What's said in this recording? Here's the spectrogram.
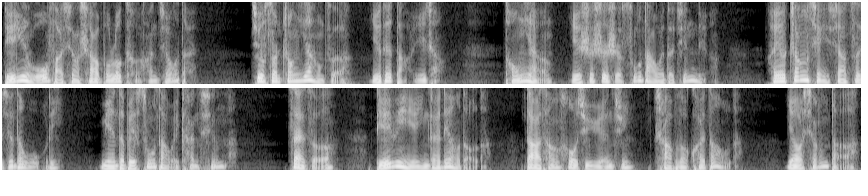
蝶韵无法向沙伯罗可汗交代，就算装样子，也得打一场。同样也是试试苏大伟的斤两，还要彰显一下自己的武力，免得被苏大伟看清了。再则，蝶韵也应该料到了大唐后续援军差不多快到了，要想打，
